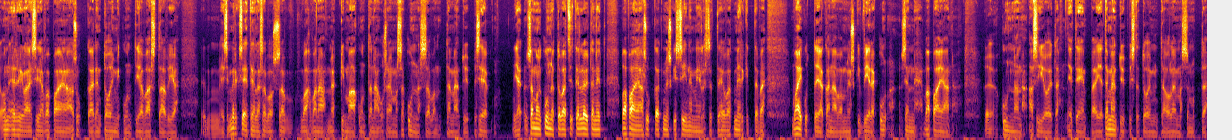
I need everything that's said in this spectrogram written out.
on erilaisia vapaa-ajan asukkaiden toimikuntia vastaavia. Esimerkiksi Etelä-Savossa vahvana mökkimaakuntana useammassa kunnassa on tämän tyyppisiä ja samoin kunnat ovat sitten löytäneet vapaa-ajan asukkaat myöskin siinä mielessä, että he ovat merkittävä vaikuttajakanava myöskin viedä sen vapaa-ajan kunnan asioita eteenpäin. Ja tämän tyyppistä toimintaa olemassa, mutta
